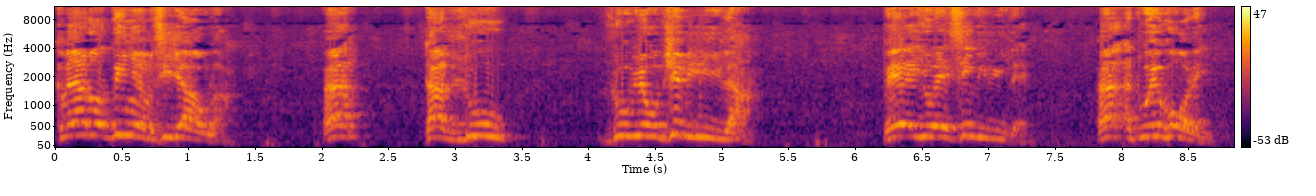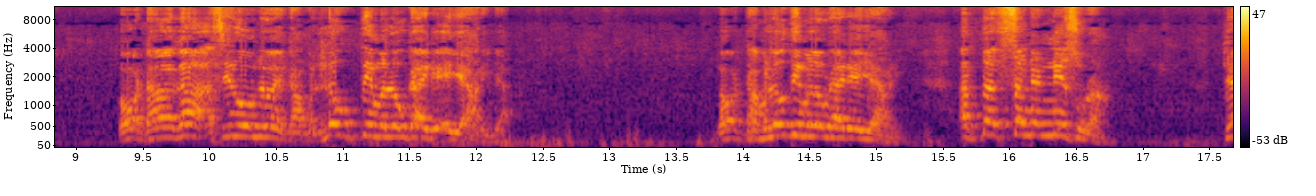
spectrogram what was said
ခင်ဗျားတို့အသိဉာဏ်မရှိကြဘူးလားဟမ်ဒါလူလူမျိုးဖြစ်ပြီလားဘယ်အရွယ်ရှိပြီလဲဟမ်အတွေးခေါ်တွေနော်ဒါကအစင်းဆုံးပြောရင်ဒါမလုတ်သင်မလုတ်တိုက်တဲ့အရာတွေဗျနော်ဒါမလုတ်သင်မလုတ်တိုက်တဲ့အရာတွေအသက်12နှစ်ဆိုတာဗျ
